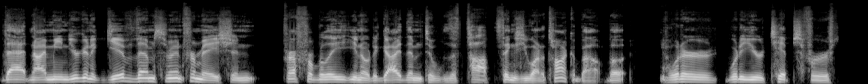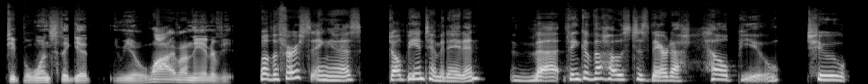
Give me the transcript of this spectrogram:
that. And I mean, you're going to give them some information, preferably, you know, to guide them to the top things you want to talk about. But what are what are your tips for people once they get you know live on the interview? Well, the first thing is don't be intimidated. The, think of the host as there to help you to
